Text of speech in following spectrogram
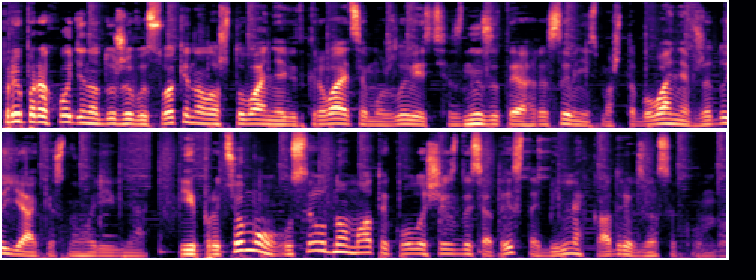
При переході на дуже високі налаштування відкривається можливість знизити агресивність масштабування вже до якісного рівня, і при цьому усе одно мати коло 60 стабільних кадрів за секунду.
